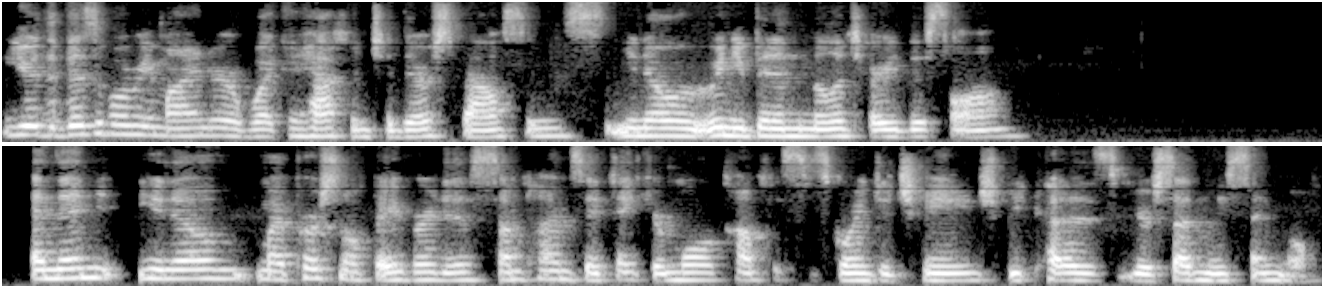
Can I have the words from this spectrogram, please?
you're the visible reminder of what could happen to their spouses, you know, when you've been in the military this long. And then, you know, my personal favorite is sometimes they think your moral compass is going to change because you're suddenly single.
